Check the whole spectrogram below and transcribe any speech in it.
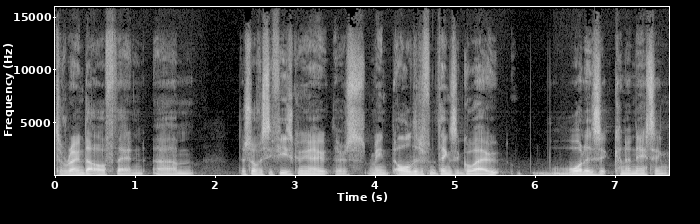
to round that off then. Um, there's obviously fees going out. There's I mean all the different things that go out. What is it kind of netting?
